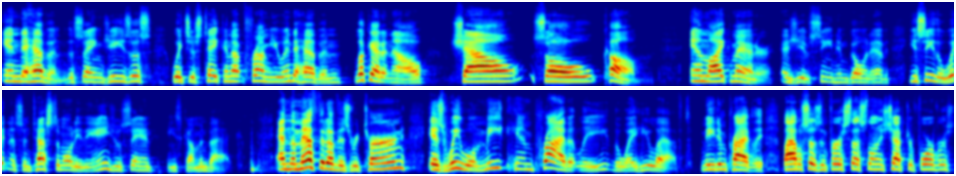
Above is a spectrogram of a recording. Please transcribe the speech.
into heaven. The same Jesus which is taken up from you into heaven, look at it now, shall so come in like manner as you have seen him go into heaven. You see the witness and testimony of the angels saying he's coming back. And the method of his return is we will meet him privately the way he left. Meet him privately. Bible says in 1 Thessalonians chapter 4 verse,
